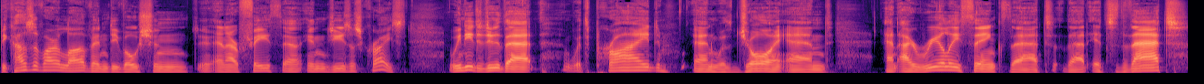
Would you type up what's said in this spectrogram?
because of our love and devotion and our faith uh, in Jesus Christ. We need to do that with pride and with joy and and I really think that that it's that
